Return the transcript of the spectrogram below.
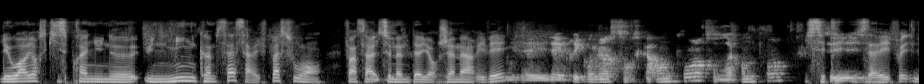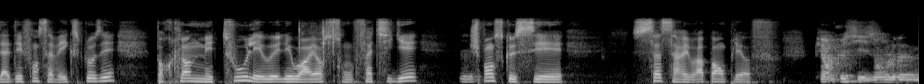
les Warriors qui se prennent une, une mine comme ça, ça arrive pas souvent. Enfin, ça, c'est même d'ailleurs jamais arrivé. Ils avaient, ils avaient pris combien? 140 points 150 points? Ils s'étaient- C'est- ils avaient, la défense avait explosé. Portland met tout. Les, les Warriors sont fatigués. Mm. Je pense que c'est ça, ça arrivera pas en playoff. Puis en plus, ils ont le.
